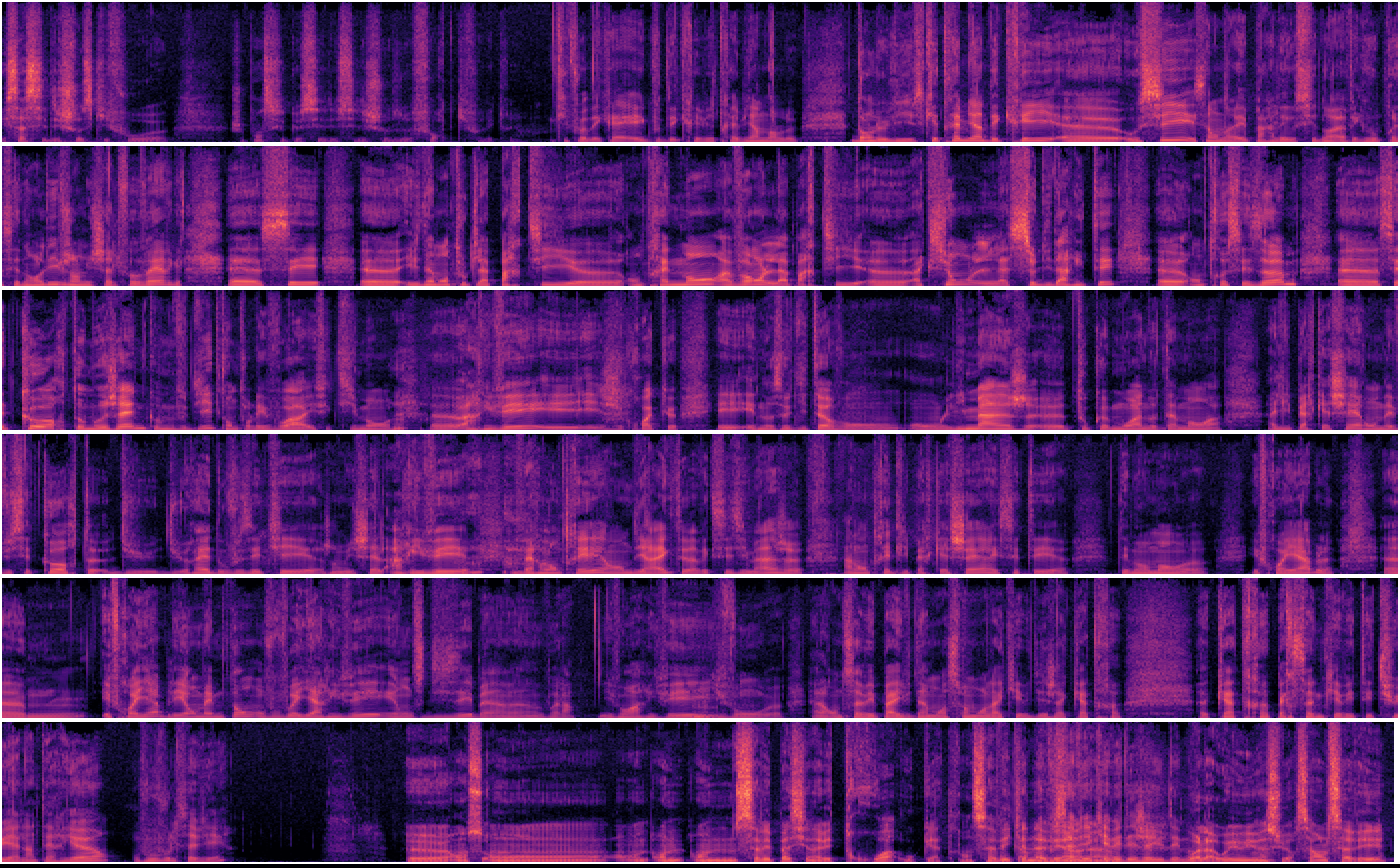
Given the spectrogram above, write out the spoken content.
et ça, c'est des choses qu'il faut. Euh, je pense que c'est des choses fortes qu'il faut décrire qu'il faut décrire et que vous décrivez très bien dans le, dans le livre. Ce qui est très bien décrit euh, aussi, et ça on avait parlé aussi dans, avec vos précédents livres, Jean-Michel Fauvergue, euh, c'est euh, évidemment toute la partie entraînement, avant la partie action, la solidarité entre ces hommes, cette cohorte homogène, comme vous dites, quand on les voit effectivement mm. arriver, et, je crois que et, nos auditeurs vont, ont l'image, tout comme moi, notamment à, à l'hypercachère, on a vu cette cohorte du, du raid où vous étiez, Jean-Michel Michel arriver mmh. vers l'entrée en direct avec ces images à l'entrée de l'hypercachère et c'était euh, des moments euh, effroyables, euh, effroyables et en même temps on vous voyait arriver et on se disait ben voilà ils vont arriver, mmh. ils vont. alors on ne savait pas évidemment à ce moment-là qu'il y avait déjà quatre, quatre personnes qui avaient été tuées à l'intérieur. Vous vous le saviez? On, on, ne savait pas s'il y en avait trois ou quatre. On savait qu'il y en avait. Vous saviez qu'il y avait déjà eu des morts. Voilà, oui, oui, bien sûr. Ça, on le savait.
